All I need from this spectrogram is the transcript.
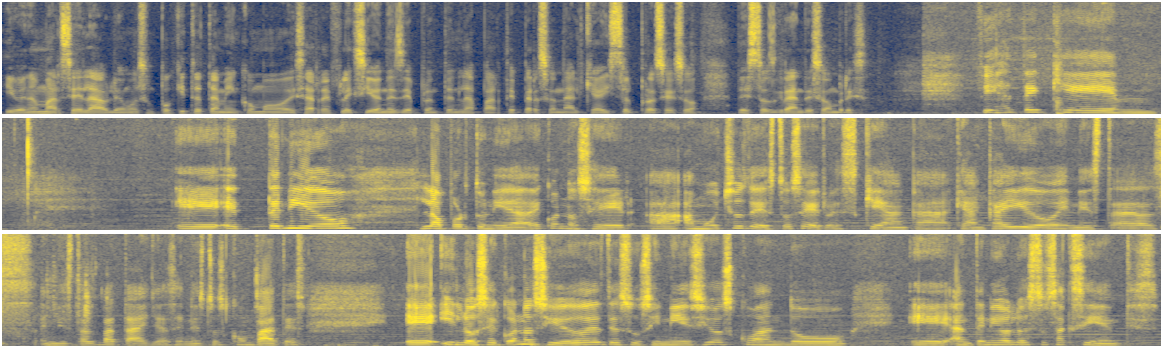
Y bueno, Marcela, hablemos un poquito también como de esas reflexiones de pronto en la parte personal que ha visto el proceso de estos grandes hombres. Fíjate que mm, eh, he tenido la oportunidad de conocer a, muchos de estos héroes que han, que han caído en estas, en estas batallas, en estos combates. Eh, y los he conocido desde sus inicios cuando eh, han tenido estos accidentes.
